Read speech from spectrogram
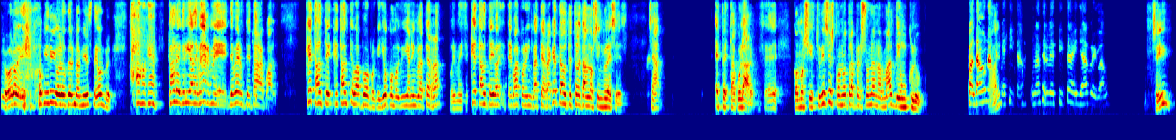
pero bueno, ¿cómo quiere conocerme a mí este hombre? ¡Ah, qué, qué, alegría de verme, de verte tal cual! ¿Qué tal, te, ¿Qué tal te va por...? Porque yo como vivía en Inglaterra, pues me dice, ¿qué tal te te va por Inglaterra? ¿Qué tal te tratan los ingleses? O sea, espectacular. Eh, como si estuvieses con otra persona normal de un club. Faltaba una ¿Vale? cervecita, una cervecita y ya arreglado. Sí.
